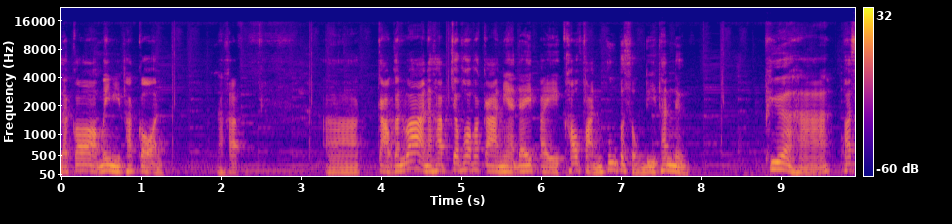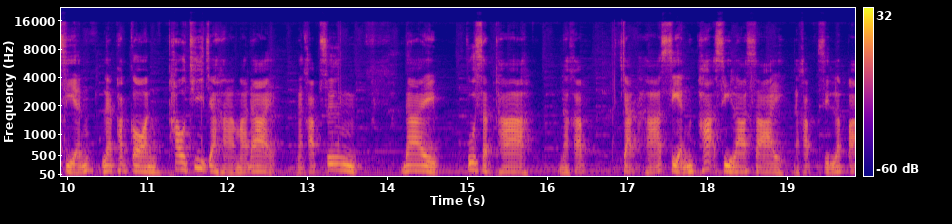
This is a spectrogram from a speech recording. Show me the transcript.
แล้วก็ไม่มีพระกรนะครับกล่าวกันว่านะครับเจ้าพ่อพระการเนี่ยได้ไปเข้าฝันผู้ประสงค์ดีท่านหนึ่ง เพื่อหาพระเศียรและพระกรเท่าที่จะหามาได้นะครับ ซึ่งได้ผู้ศรัทธานะครับ จัดหาเศียรพระศิลาทรายนะครับ ศิลปะ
